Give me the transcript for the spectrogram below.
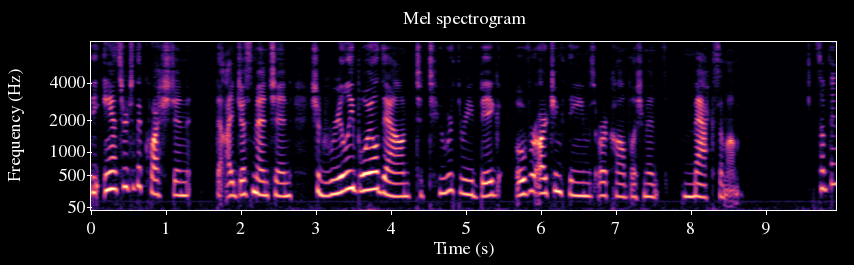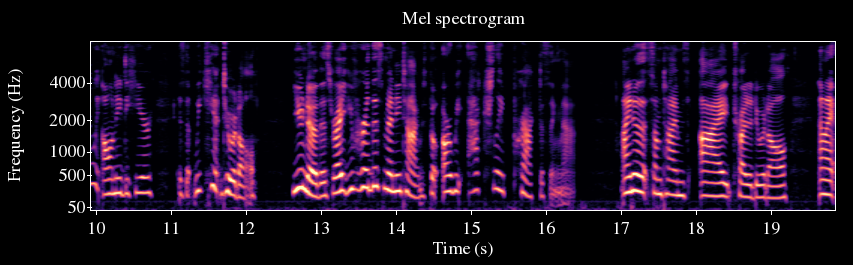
The answer to the question that I just mentioned should really boil down to two or three big overarching themes or accomplishments maximum. Something we all need to hear is that we can't do it all. You know this, right? You've heard this many times, but are we actually practicing that? I know that sometimes I try to do it all, and I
